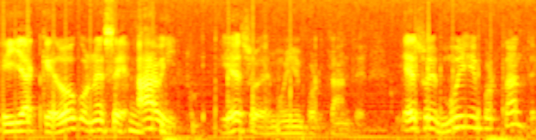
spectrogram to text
y ya quedó con ese hábito. Y eso es muy importante. Eso es muy importante.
